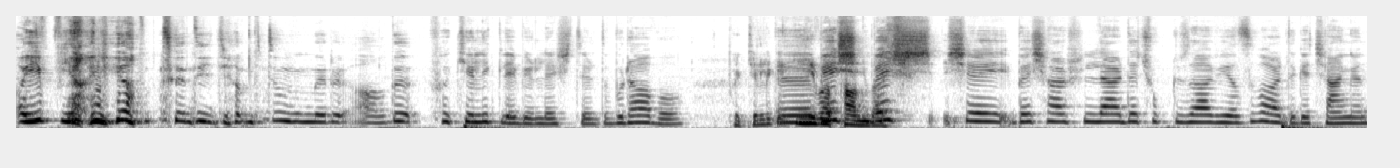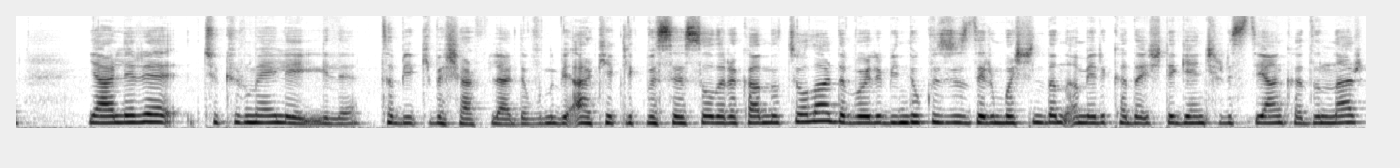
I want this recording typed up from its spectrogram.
ayıp yani yaptı diyeceğim. Bütün bunları aldı fakirlikle birleştirdi. Bravo. Fakirlik ee, iyi beş, vatandaş. Beş, şey, beş harflilerde çok güzel bir yazı vardı geçen gün yerlere tükürmeyle ilgili tabii ki beş harflerde bunu bir erkeklik meselesi olarak anlatıyorlar da böyle 1900'lerin başından Amerika'da işte genç Hristiyan kadınlar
